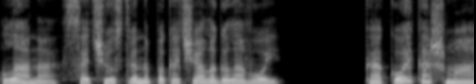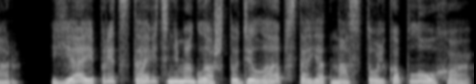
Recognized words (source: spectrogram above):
Лана сочувственно покачала головой. «Какой кошмар! Я и представить не могла, что дела обстоят настолько плохо!»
